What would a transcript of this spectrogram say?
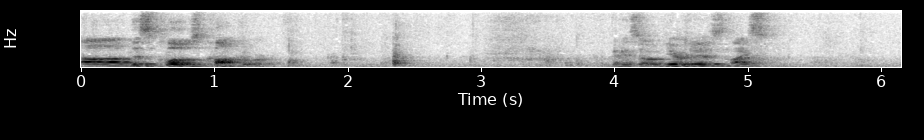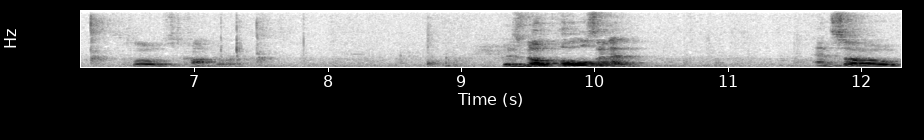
uh, this closed contour. Okay, so here it is, nice closed contour. There's no poles in it, and so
